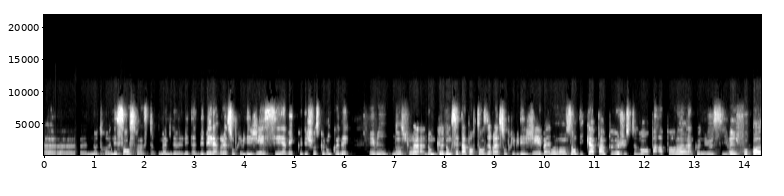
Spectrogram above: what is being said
euh, notre naissance, même de l'état de bébé, la relation privilégiée, c'est avec des choses que l'on connaît. Et oui, bien donc, sûr. Voilà, donc, euh, donc cette importance des relations privilégiées bah, nous handicape un peu justement par rapport à l'inconnu aussi. Et il ne faut, pas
